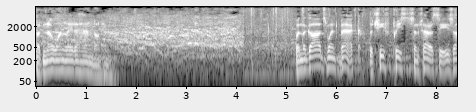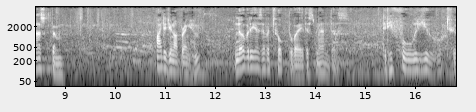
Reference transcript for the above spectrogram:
but no one laid a hand on him. When the guards went back, the chief priests and Pharisees asked them, Why did you not bring him? Nobody has ever talked the way this man does. Did he fool you, too?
